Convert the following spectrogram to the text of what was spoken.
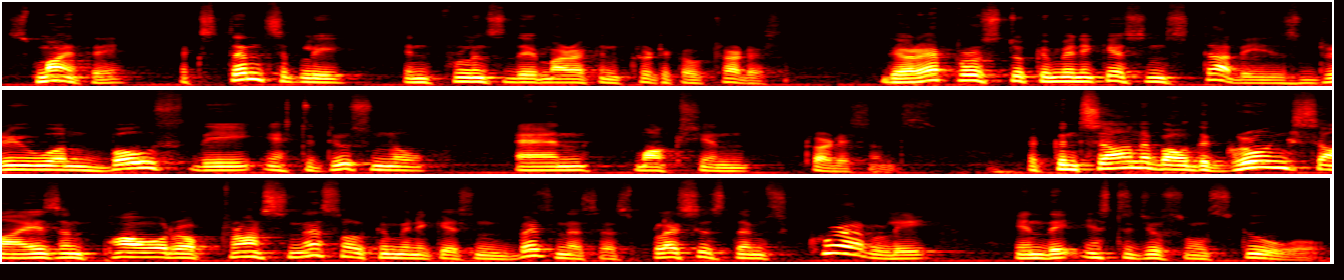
Smythe extensively influenced the American critical tradition. Their approach to communication studies drew on both the institutional and Marxian traditions. A concern about the growing size and power of transnational communication businesses places them squarely in the institutional school,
